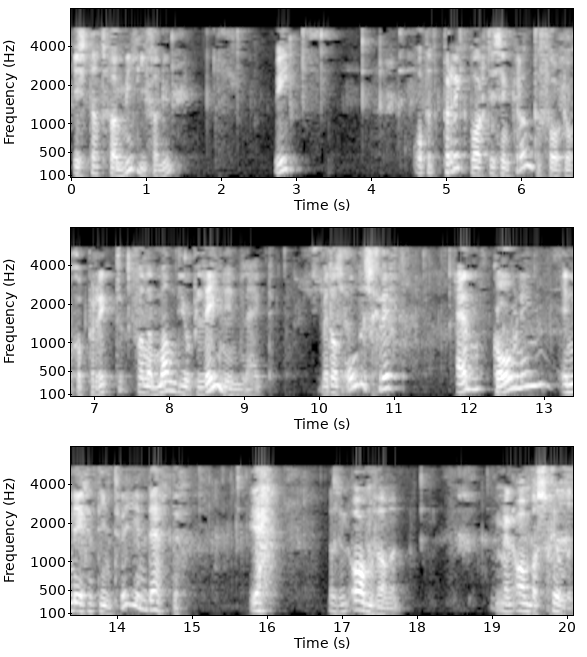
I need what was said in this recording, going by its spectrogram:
Is dat familie van u? Wie? Op het prikbord is een krantenfoto geprikt van een man die op Lenin lijkt. Met als onderschrift M. Koning in 1932. Ja, dat is een oom van me. Mijn oom was schilder.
